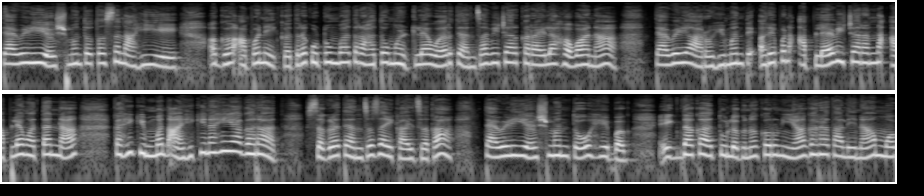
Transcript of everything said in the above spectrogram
त्यावेळी यश म्हणतो तसं नाही आहे अगं आपण एकत्र कुटुंबात राहतो म्हटल्यावर त्यांचा विचार करायला हवा ना? त्यावेळी आरोही म्हणते अरे पण आपल्या विचारांना आपल्या मतांना काही किंमत आहे की नाही या घरात? सगळं त्यांचंच ऐकायचं का? त्यावेळी यश म्हणतो हे बघ एकदा का तू लग्न करून या घरात आली ना मग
